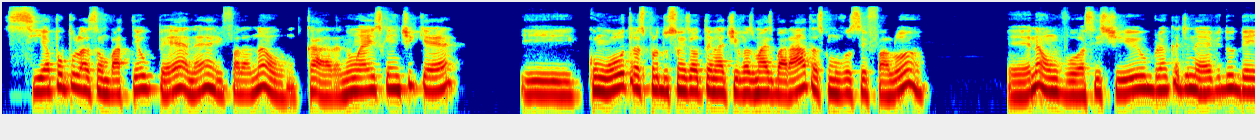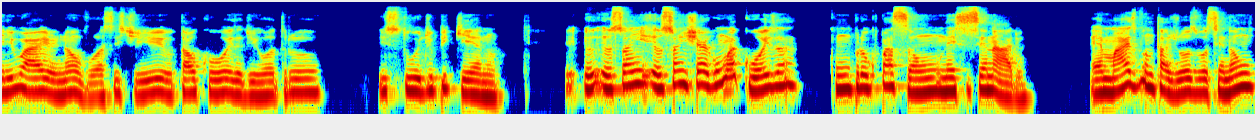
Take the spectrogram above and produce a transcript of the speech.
se a população bater o pé, né, e falar, não, cara, não é isso que a gente quer e com outras produções alternativas mais baratas, como você falou, É, não, vou assistir o Branca de Neve do Daily Wire, não, vou assistir o tal coisa de outro estúdio pequeno. Eu, eu só, eu só enxergo uma coisa com preocupação nesse cenário. É mais vantajoso você não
